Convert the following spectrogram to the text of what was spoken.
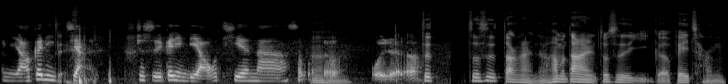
你要跟你讲，就是跟你聊天啊什么的。嗯、我觉得这这是当然的，他们当然都是以一个非常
